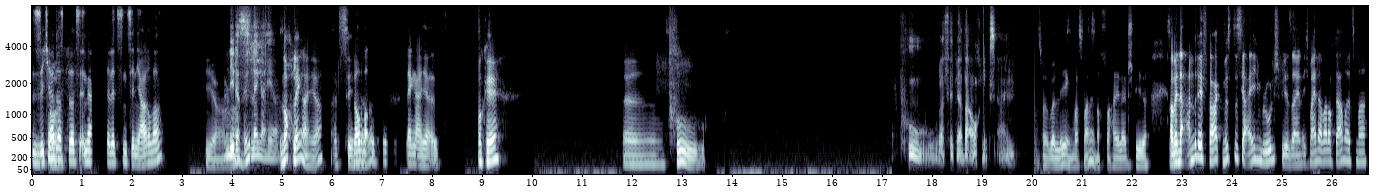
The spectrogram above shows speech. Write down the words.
Sicher, Aber- dass das innerhalb der letzten zehn Jahre war? Ja. Nee, das ist nicht? länger her. Noch länger her als zehn Ich glaube Jahre. auch, dass es länger her ist. Okay. Äh, puh. Puh, da fällt mir aber auch nichts ein. Muss mal überlegen, was waren denn noch für Highlight-Spiele? Aber wenn der André fragt, müsste es ja eigentlich ein Bruins-Spiel sein. Ich meine, da war doch damals mal,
